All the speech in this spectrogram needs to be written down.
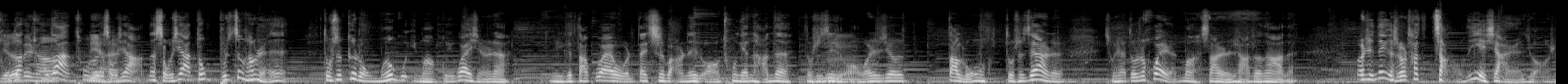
也都非常突弹突出厉害的手下，那手下都不是正常人，都是各种魔鬼嘛，鬼怪型的，一个大怪物带翅膀那种，吐粘痰的，都是这种。嗯完事就大龙都是这样的，出现都是坏人嘛，杀人啥这那的。而且那个时候他长得也吓人，主要是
